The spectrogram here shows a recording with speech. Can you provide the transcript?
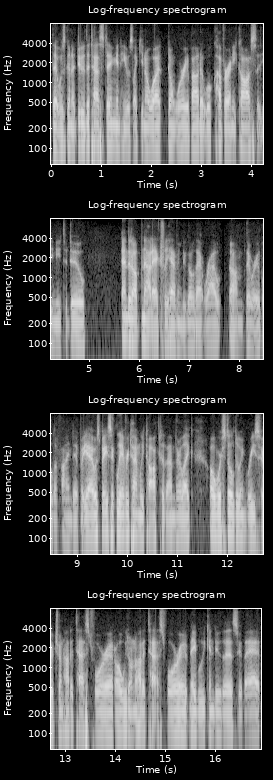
that was going to do the testing, and he was like, "You know what? Don't worry about it. We'll cover any costs that you need to do." Ended up not actually having to go that route. Um, they were able to find it, but yeah, it was basically every time we talked to them, they're like, "Oh, we're still doing research on how to test for it. Oh, we don't know how to test for it. Maybe we can do this or that."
